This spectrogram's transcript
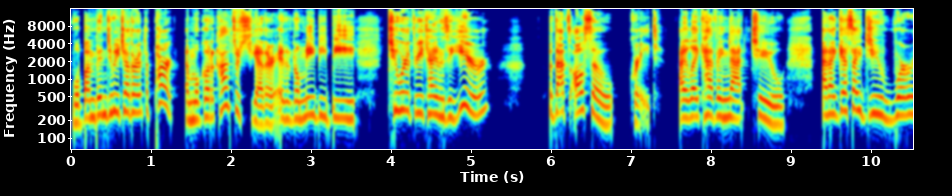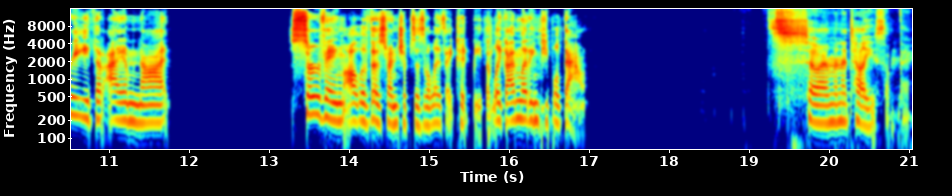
we'll bump into each other at the park and we'll go to concerts together. And it'll maybe be two or three times a year. But that's also great. I like having that too. And I guess I do worry that I am not serving all of those friendships as well as I could be, that like I'm letting people down. So I'm going to tell you something.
